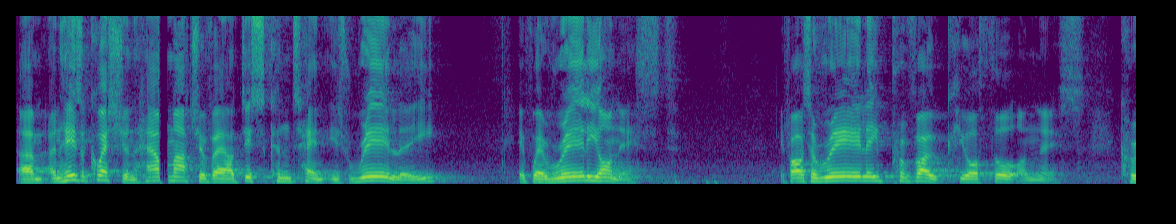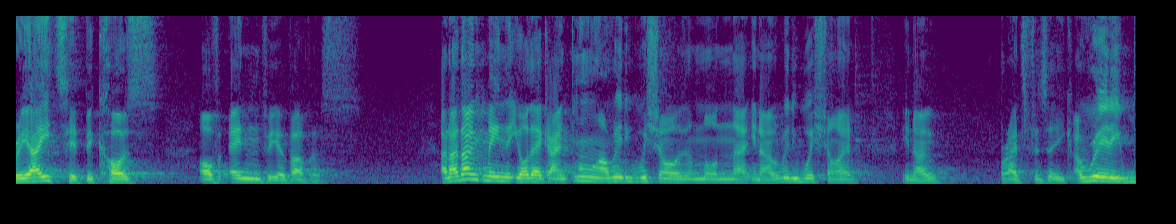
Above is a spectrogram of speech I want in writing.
um, and here's a question How much of our discontent is really, if we're really honest, if I was to really provoke your thought on this, created because of envy of others? And I don't mean that you're there going, oh, I really wish I was more than that. You know, I really wish I had, you know, Brad's physique. I really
